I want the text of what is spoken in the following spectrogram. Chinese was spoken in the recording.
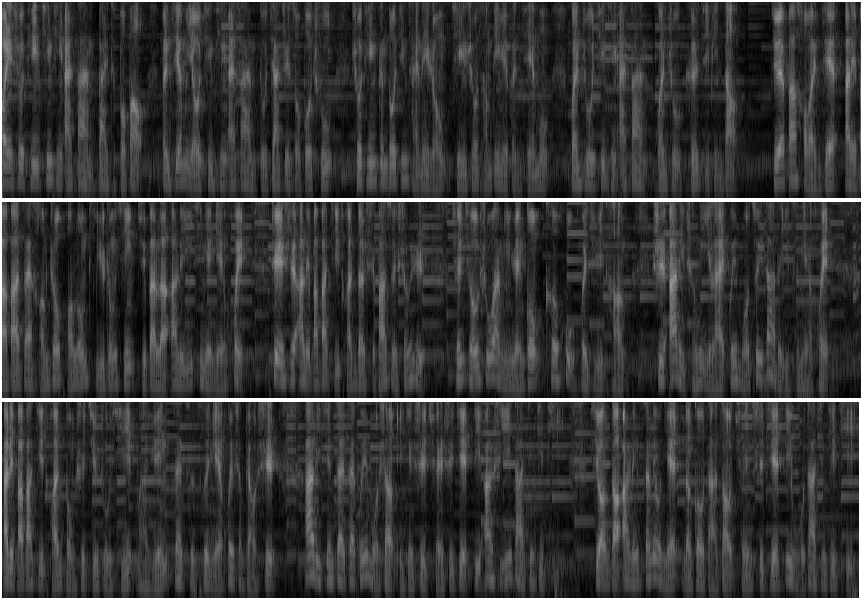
欢迎收听蜻蜓 FM Byte 播报，本节目由蜻蜓 FM 独家制作播出。收听更多精彩内容，请收藏订阅本节目，关注蜻蜓 FM，关注科技频道。九月八号晚间，阿里巴巴在杭州黄龙体育中心举办了二零一七年年会，这也是阿里巴巴集团的十八岁生日，全球数万名员工、客户汇聚一堂，是阿里成立以来规模最大的一次年会。阿里巴巴集团董事局主席马云在此次年会上表示，阿里现在在规模上已经是全世界第二十一大经济体，希望到二零三六年能够打造全世界第五大经济体。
